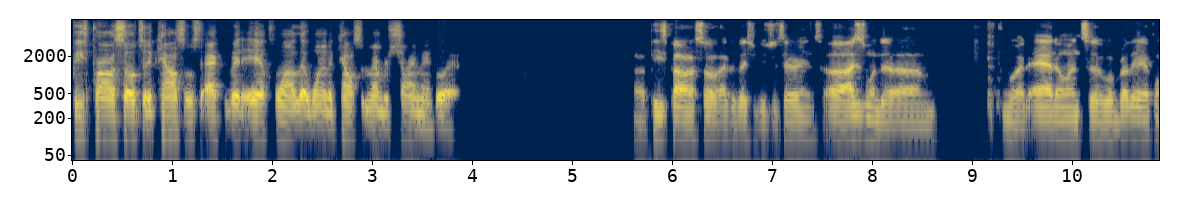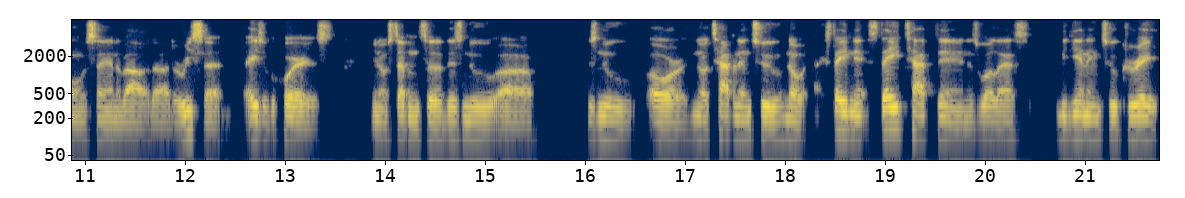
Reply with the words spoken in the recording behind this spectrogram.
Peace, power, and soul to the councils to activate AF1. Let one of the council members chime in. Go ahead. Uh, peace, power, and soul, activation Futuritarians. Uh, I just wanted to um, what add on to what Brother F1 was saying about uh, the reset, Age of Aquarius. You know, stepping into this new, uh, this new, or you know, tapping into, you know, stay stay tapped in as well as beginning to create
